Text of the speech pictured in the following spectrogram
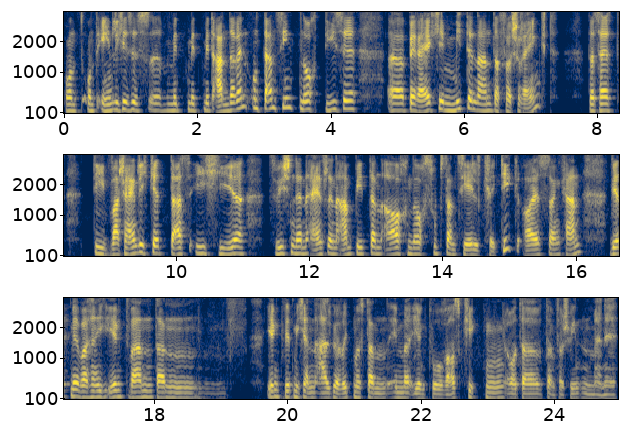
und, und ähnlich ist es äh, mit, mit, mit anderen. Und dann sind noch diese äh, Bereiche miteinander verschränkt. Das heißt, die Wahrscheinlichkeit, dass ich hier zwischen den einzelnen Anbietern auch noch substanziell Kritik äußern kann, wird mir wahrscheinlich irgendwann dann, irgend wird mich ein Algorithmus dann immer irgendwo rauskicken oder dann verschwinden meine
